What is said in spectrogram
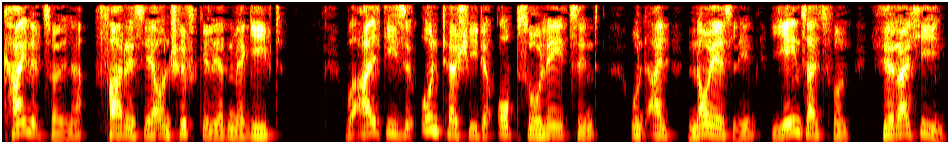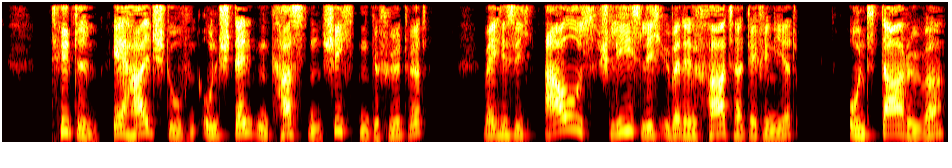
keine Zöllner, Pharisäer und Schriftgelehrten mehr gibt, wo all diese Unterschiede obsolet sind und ein neues Leben jenseits von Hierarchien, Titeln, Gehaltsstufen und Ständen, Kasten, Schichten geführt wird, welche sich ausschließlich über den Vater definiert und darüber,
